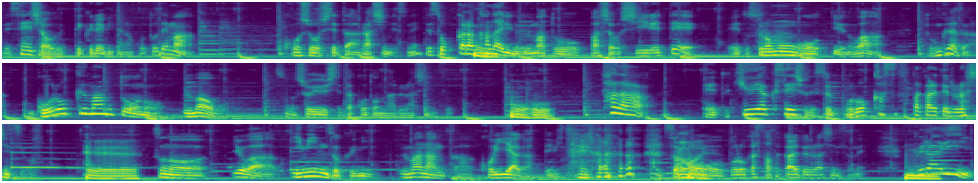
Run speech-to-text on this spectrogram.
で戦車を売ってくれみたいなことでまあ交渉してたらしいんですね。でそこからかなりの馬と馬車を仕入れて、えー、とソロモン王っていうのはどんぐらいだったかな？56万頭の馬をその所有してたことになるらしいんですよ。ほうほう。ただ、えー、と旧約聖書でそれボロカス叩かれてるらしいんですよへえその要は異民族に馬なんかこいやがってみたいな そのもうボロカス叩かれてるらしいんですよね。ぐらい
